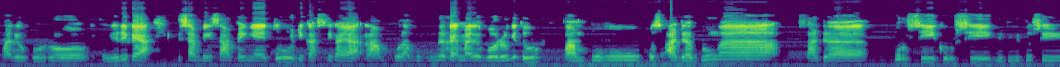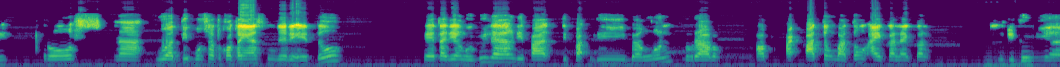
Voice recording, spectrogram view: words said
Malioboro gitu. Jadi kayak di samping-sampingnya itu dikasih kayak lampu-lampu bener kayak Malioboro gitu. Lampu terus ada bunga terus ada kursi-kursi gitu-gitu sih. Terus nah buat di pusat kotanya sendiri itu kayak tadi yang gue bilang dipa- dipa- dibangun beberapa pa- patung-patung ikon-ikon di dunia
